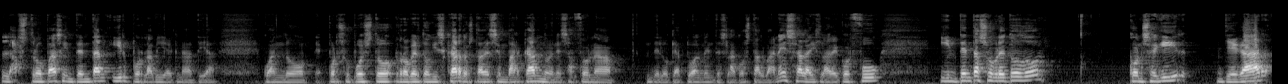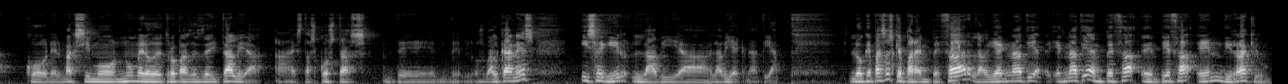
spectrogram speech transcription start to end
las tropas intentan ir por la vía Egnatia. Cuando, por supuesto, Roberto Guiscardo está desembarcando en esa zona de lo que actualmente es la costa albanesa, la isla de Corfú, intenta sobre todo conseguir llegar con el máximo número de tropas desde Italia a estas costas de, los Balcanes y seguir la vía, la vía Egnatia. Lo que pasa es que para empezar, la vía Ignatia, empieza, empieza en Dirracium.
